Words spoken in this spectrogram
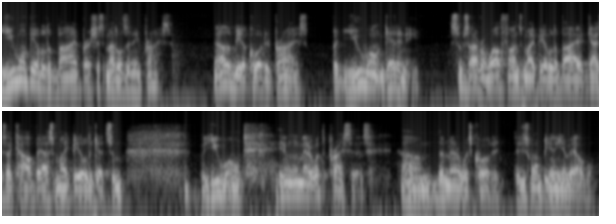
you won't be able to buy precious metals at any price. Now, there'll be a quoted price, but you won't get any. Some sovereign wealth funds might be able to buy it. Guys like Kyle Bass might be able to get some, but you won't. It won't matter what the price is. Um, doesn't matter what's quoted. There just won't be any available.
